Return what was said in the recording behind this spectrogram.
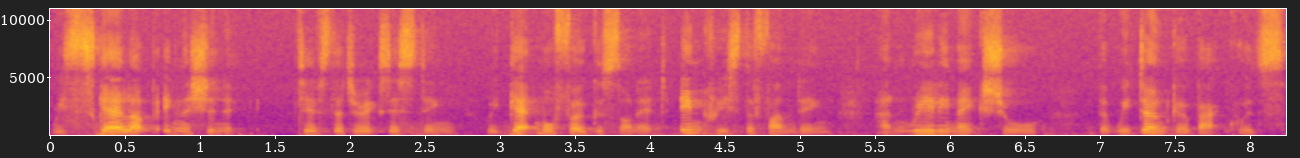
we scale up that are existing, we get more focus on it, increase the funding, and really make sure that we don't go backwards,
